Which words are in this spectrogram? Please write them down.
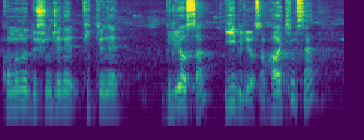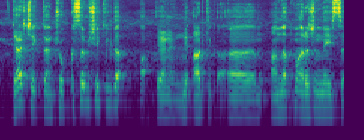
konunu, düşünceni, fikrini biliyorsan, iyi biliyorsan, hakimsen gerçekten çok kısa bir şekilde yani artık e, anlatma aracın neyse,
